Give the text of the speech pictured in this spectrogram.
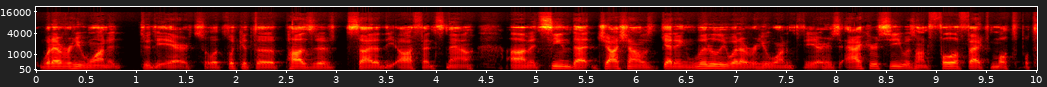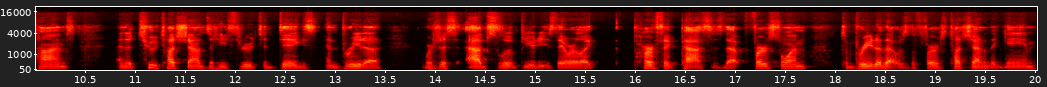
whatever he wanted through the air. So let's look at the positive side of the offense now. Um, it seemed that Josh Allen was getting literally whatever he wanted through the air. His accuracy was on full effect multiple times, and the two touchdowns that he threw to Diggs and Breida were just absolute beauties. They were like perfect passes. That first one to Breida, that was the first touchdown of the game.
